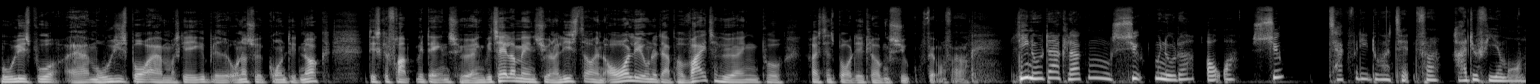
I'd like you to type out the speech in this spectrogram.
Mulige spor er, mulige spor er måske ikke blevet undersøgt grundigt nok. Det skal frem ved dagens høring. Vi taler med en journalist og en overlevende, der er på vej til høringen på Christiansborg. Det er klokken 7.45. Lige nu der er klokken 7 minutter over 7. Tak fordi du har tændt for Radio 4 morgen.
